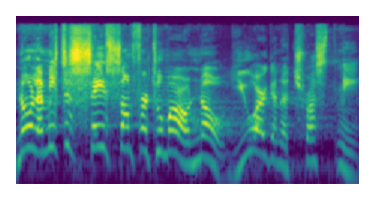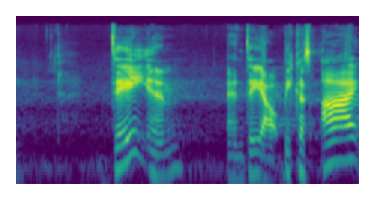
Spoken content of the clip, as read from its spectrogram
No, let me just save some for tomorrow. No, you are going to trust me day in and day out because I,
